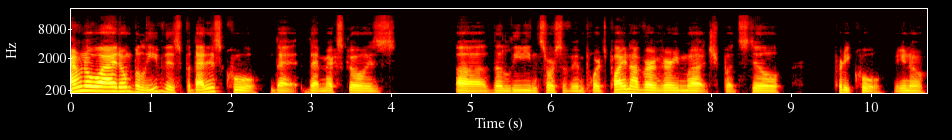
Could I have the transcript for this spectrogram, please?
I don't know why I don't believe this, but that is cool that that Mexico is uh the leading source of imports. Probably not very very much, but still pretty cool. You know,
